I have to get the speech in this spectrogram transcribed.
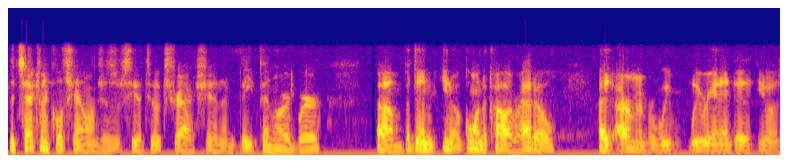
the technical challenges of CO2 extraction and vape pen hardware. Um, but then, you know, going to Colorado, I, I remember we we ran into you know a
